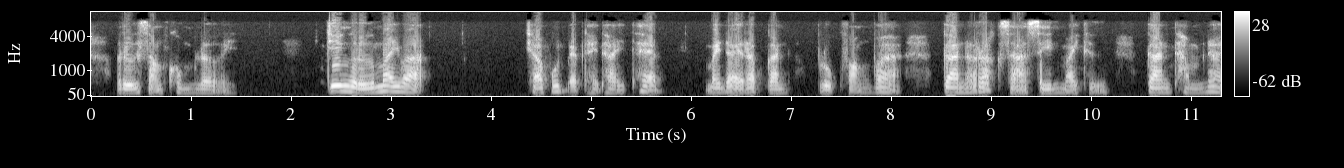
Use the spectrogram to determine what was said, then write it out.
ๆ หรือสังคมเลย จริงหรือไม่ว่า ชาวพุทธแบบไทยๆแทบไม่ได้รับการปลูกฝังว่าการรักษาศีลหมายถึง การทำหน้า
